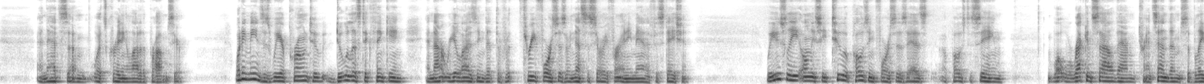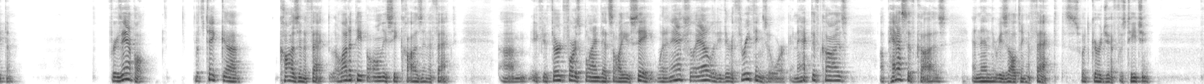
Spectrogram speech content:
and that's um, what's creating a lot of the problems here. What he means is we are prone to dualistic thinking and not realizing that the three forces are necessary for any manifestation. We usually only see two opposing forces as opposed to seeing what will reconcile them, transcend them, sublate them. For example, let's take uh, cause and effect. A lot of people only see cause and effect. Um, if you're third force blind, that's all you see. When in actuality, there are three things at work an active cause, a passive cause, and then the resulting effect. This is what Gurdjieff was teaching.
